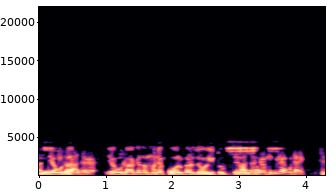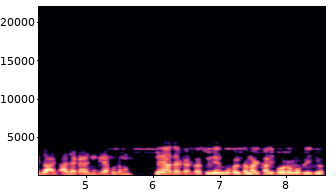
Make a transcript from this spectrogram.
અને એવું લાગે એવું લાગે તો મને ફોન કરજો યુટ્યુબ આધાર કાર્ડ ચેનલ મોકલી આપું ડાયરેક્ટ સીધો આધાર કાર્ડ મોકલી આપું તમને. નહીં આધાર કાર્ડ કશું નહીં મોકલ. તમારે ખાલી ફોટો મોકલી દો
